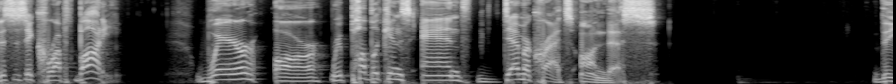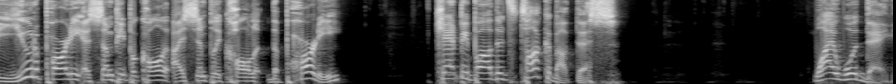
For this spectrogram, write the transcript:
This is a corrupt body. Where are Republicans and Democrats on this? The uniparty, as some people call it, I simply call it the party, can't be bothered to talk about this. Why would they?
